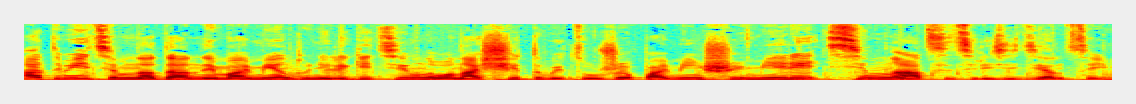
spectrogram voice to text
Отметим, на данный момент у нелегитимного насчитывается уже по меньшей мере 17 резиденций.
